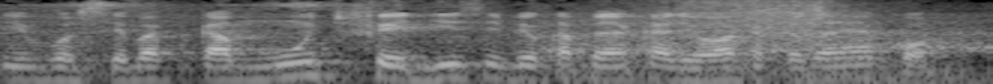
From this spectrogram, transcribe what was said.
E você vai ficar muito feliz em ver o campeonato carioca pela Recopa.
